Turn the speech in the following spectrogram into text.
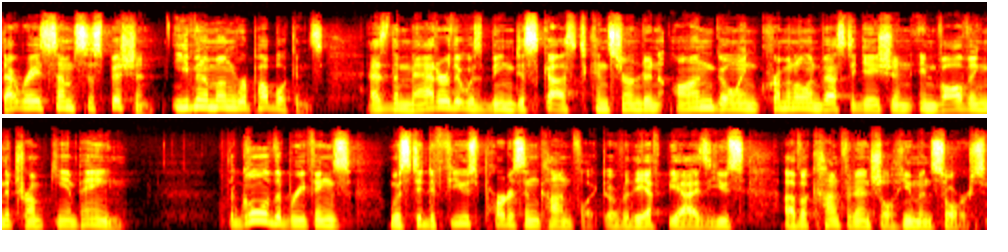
That raised some suspicion, even among Republicans, as the matter that was being discussed concerned an ongoing criminal investigation involving the Trump campaign. The goal of the briefings was to diffuse partisan conflict over the FBI's use of a confidential human source.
